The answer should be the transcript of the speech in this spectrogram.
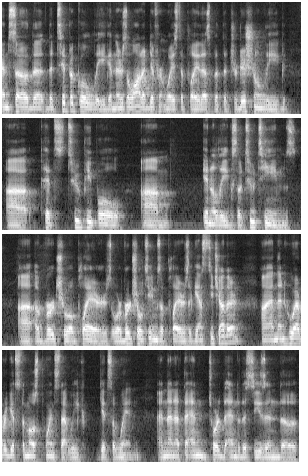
And so the the typical league, and there's a lot of different ways to play this, but the traditional league uh, pits two people um, in a league, so two teams uh, of virtual players or virtual teams of players against each other. Uh, and then whoever gets the most points that week gets a win. And then at the end, toward the end of the season, the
